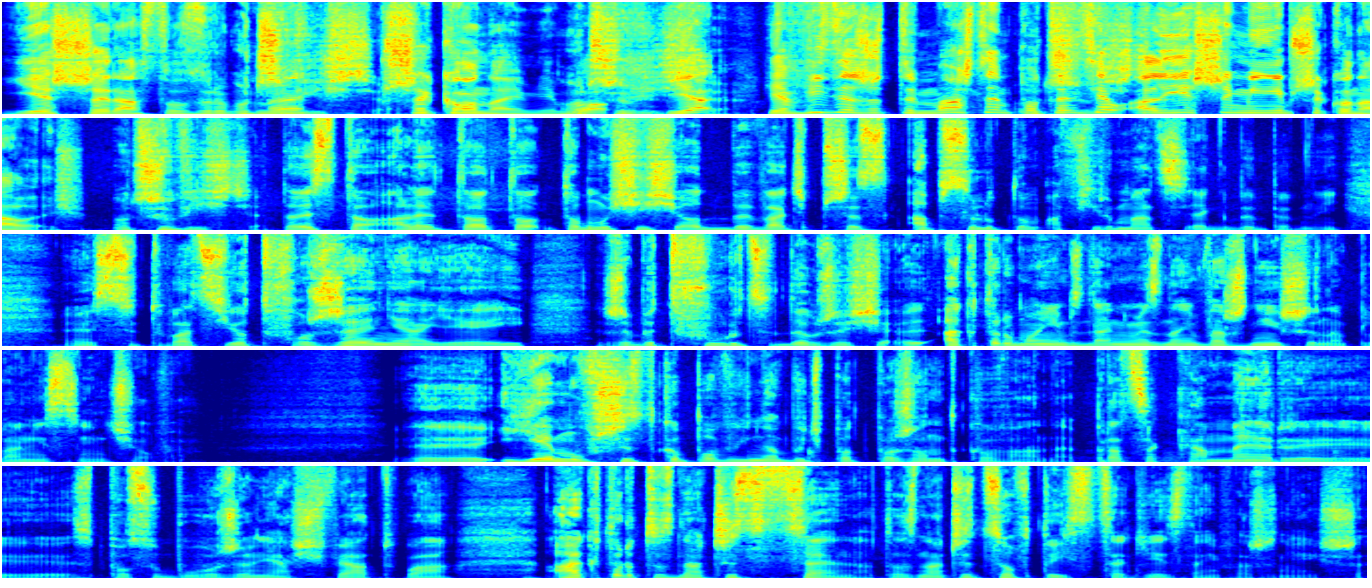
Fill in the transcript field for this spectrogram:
Jeszcze raz to zróbmy. Oczywiście. Przekonaj mnie, bo Oczywiście. ja, ja widzę, że ty masz ten potencjał, Oczywiście. ale jeszcze mnie nie przekonałeś. Oczywiście, to jest to, ale to, to, to musi się odbywać przez absolutną afirmację jakby pewnej e, sytuacji, otworzenia jej, żeby twórcy dobrze się... Aktor moim zdaniem jest najważniejszy na planie zdjęciowym. Y, jemu wszystko powinno być podporządkowane. Praca kamery, sposób ułożenia światła. Aktor to znaczy scena, to znaczy co w tej scenie jest najważniejsze.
